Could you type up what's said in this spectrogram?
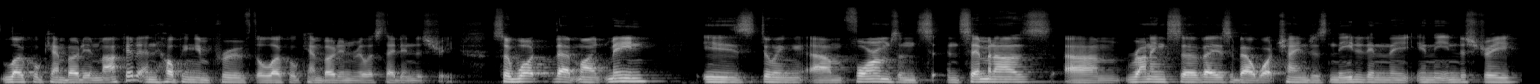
local Cambodian market and helping improve the local Cambodian real estate industry. So, what that might mean is doing um, forums and, and seminars, um, running surveys about what changes needed in the in the industry.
